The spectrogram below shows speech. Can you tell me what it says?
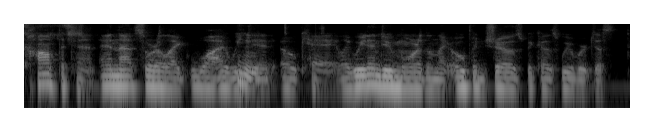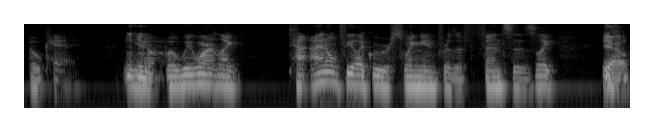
competent, and that's sort of like why we Mhm. did okay. Like we didn't do more than like open shows because we were just okay, you Mhm. know. But we weren't like. ta- I don't feel like we were swinging for the fences. Like Yeah. if you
